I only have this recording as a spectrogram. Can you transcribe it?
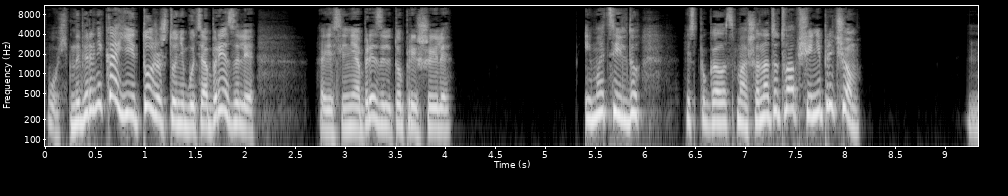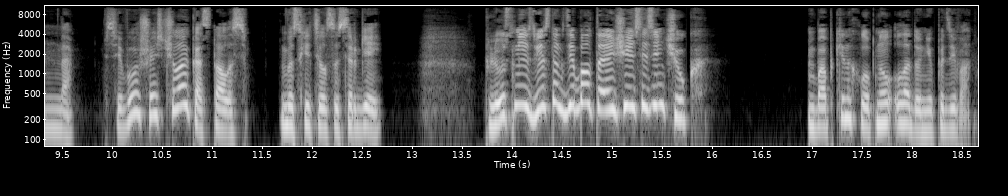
Ой, наверняка ей тоже что-нибудь обрезали, а если не обрезали, то пришили. «И Матильду», — испугалась Маша, — «она тут вообще ни при чем». «Да, всего шесть человек осталось», — восхитился Сергей. «Плюс неизвестно, где болтающийся Зинчук». Бабкин хлопнул ладонью по дивану.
